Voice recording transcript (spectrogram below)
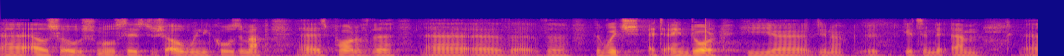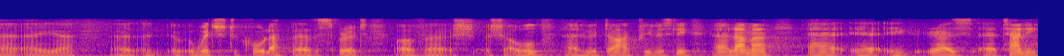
uh, El Shaul, Shmuel says to Shaul when he calls him up uh, as part of the, uh, uh, the, the the witch at Ein Dor, he uh, you know gets an, um, a, a, a, witch to call up the spirit of Shaul who had died previously. Lama Raz uh, Tani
